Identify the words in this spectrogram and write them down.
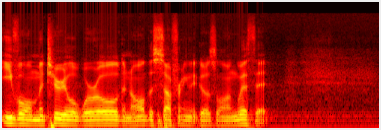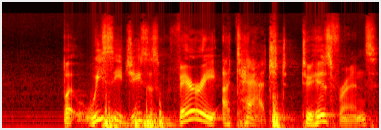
evil material world and all the suffering that goes along with it. But we see Jesus very attached to his friends,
